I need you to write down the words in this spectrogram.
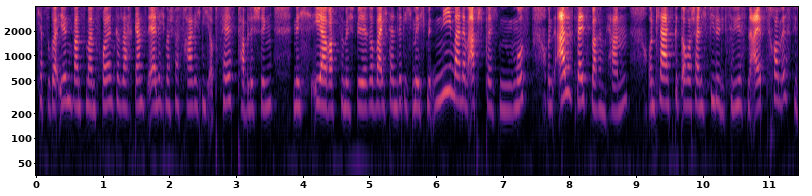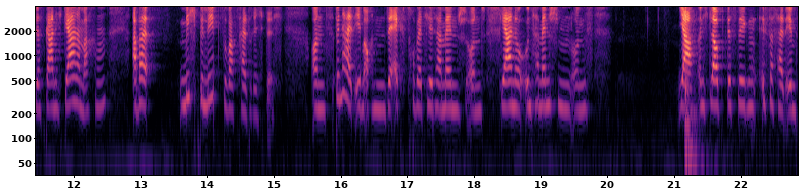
Ich habe sogar irgendwann zu meinem Freund gesagt, ganz ehrlich, manchmal frage ich mich, ob Self-Publishing nicht eher was für mich wäre, weil ich dann wirklich mich mit niemandem absprechen muss und alles selbst machen kann. Und klar, es gibt auch wahrscheinlich viele, für die das ein Albtraum ist, die das gar nicht gerne machen. Aber mich belebt sowas halt richtig. Und bin halt eben auch ein sehr extrovertierter Mensch und gerne unter Menschen und ja, und ich glaube, deswegen ist das halt eben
